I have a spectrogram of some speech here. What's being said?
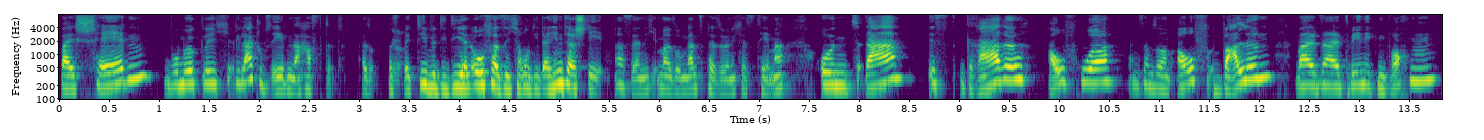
bei Schäden womöglich die Leitungsebene haftet. Also respektive die DNO-Versicherung, die dahinter steht. Das ist ja nicht immer so ein ganz persönliches Thema. Und da ist gerade Aufruhr langsam so am Aufwallen, weil seit wenigen Wochen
